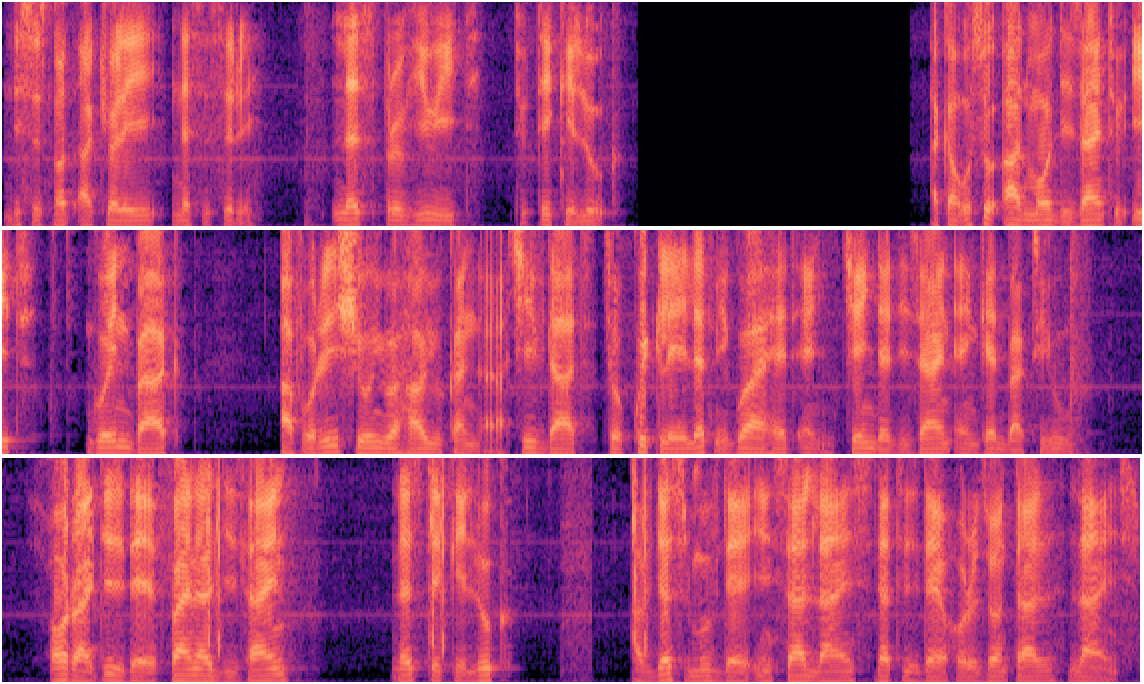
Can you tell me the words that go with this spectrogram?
This is not actually necessary. Let's preview it to take a look. I can also add more design to it. Going back, I've already shown you how you can achieve that. So quickly, let me go ahead and change the design and get back to you. Alright, this is the final design. Let's take a look. I've just removed the inside lines, that is the horizontal lines.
